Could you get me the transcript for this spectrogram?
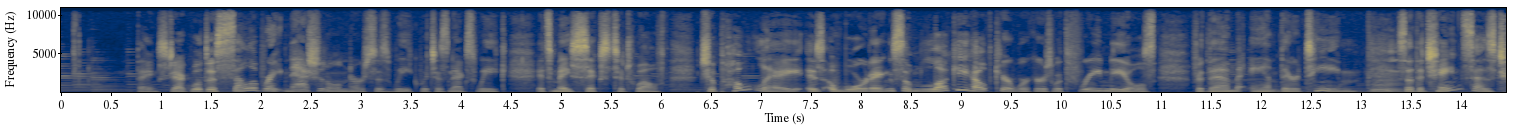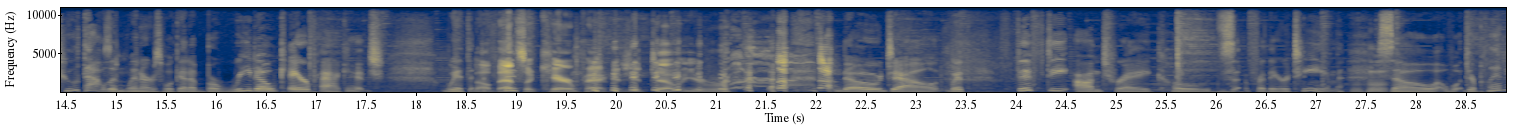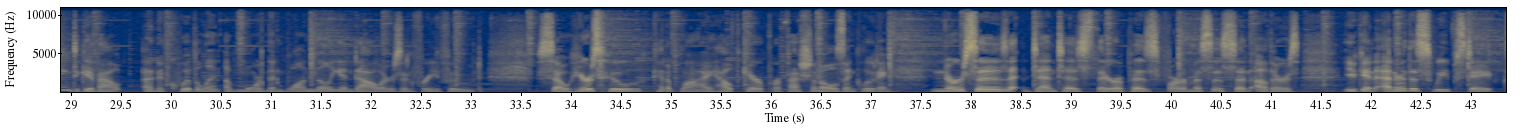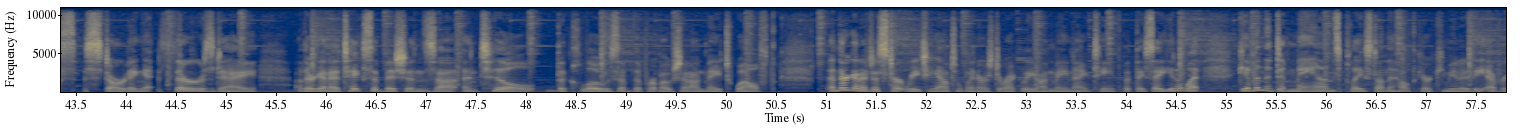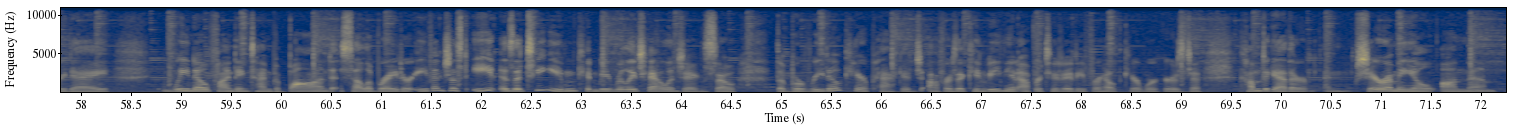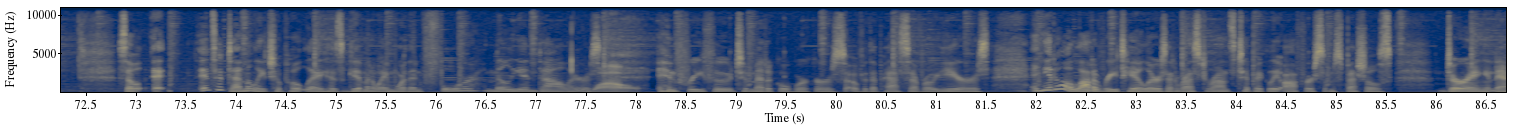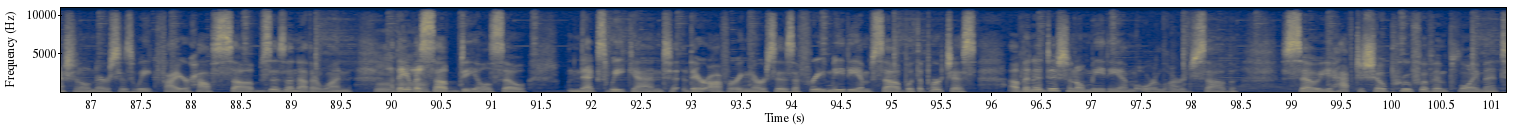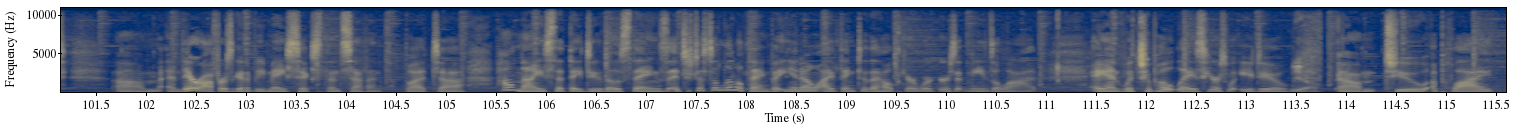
Thanks, Jack. Well, to celebrate National Nurses Week, which is next week, it's May 6th to 12th, Chipotle is awarding some lucky healthcare workers with free meals for them and their team. Hmm. So the chain says 2,000 winners will get a burrito care package with Now that's a care package. You tell you're right. no doubt with 50 entree codes for their team. Mm-hmm. So w- they're planning to give out an equivalent of more than $1 million in free food. So here's who can apply healthcare professionals, including nurses, dentists, therapists, pharmacists, and others. You can enter the sweepstakes starting Thursday. They're going to take submissions uh, until the close of the promotion on May 12th. And they're going to just start reaching out to winners directly on May 19th. But they say, you know what? Given the demands placed on the healthcare community every day, we know finding time to bond, celebrate, or even just eat as a team can be really challenging. So, the Burrito Care Package offers a convenient opportunity for healthcare workers to come together and share a meal on them. So, it, incidentally, Chipotle has given away more than $4 million Wow. in free food to medical workers over the past several years. And you know, a lot of retailers and restaurants typically offer some specials during National Nurses Week. Firehouse Subs is another one. Uh, They have a sub deal. So next weekend, they're offering nurses a free medium sub with a purchase of an additional medium or large sub. So you have to show proof of employment. Um, and their offer is going to be May 6th and 7th. But uh, how nice that they do those things. It's just a little thing. But you know, I think to the healthcare workers, it means a lot. And with Chipotle's, here's what you do Yeah. um, to apply,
